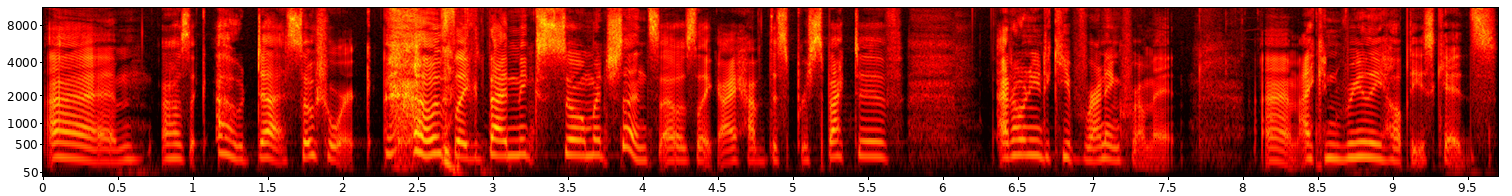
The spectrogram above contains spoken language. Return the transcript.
Um, I was like, oh, duh, social work. I was like, that makes so much sense. I was like, I have this perspective. I don't need to keep running from it. Um, I can really help these kids.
